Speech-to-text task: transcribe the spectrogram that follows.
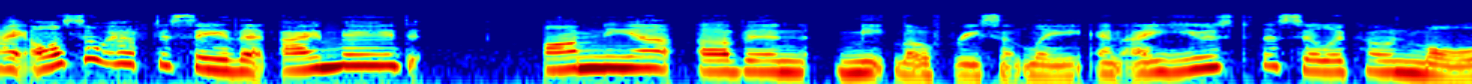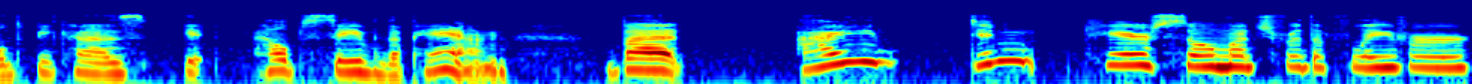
I also have to say that I made Omnia oven meatloaf recently, and I used the silicone mold because it helps save the pan. But I didn't care so much for the flavor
